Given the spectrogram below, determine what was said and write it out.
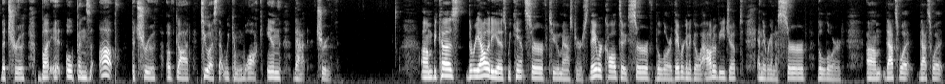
the truth, but it opens up the truth of God to us that we can walk in that truth. Um, because the reality is, we can't serve two masters. They were called to serve the Lord. They were going to go out of Egypt and they were going to serve the Lord. Um, that's what that's what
